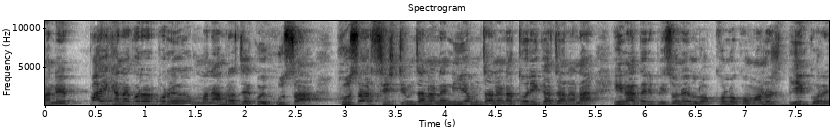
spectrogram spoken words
মানে পায়খানা করার পরে মানে আমরা যে কই হুসা, হুসার সিস্টেম জানে না, নিয়ম জানে না, তরিকা জানে না, ইনাদের পিছনে লক্ষ লক্ষ মানুষ ভিড় করে।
